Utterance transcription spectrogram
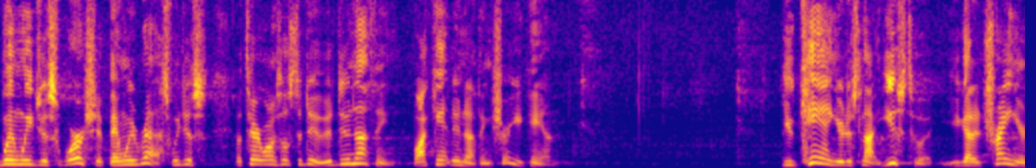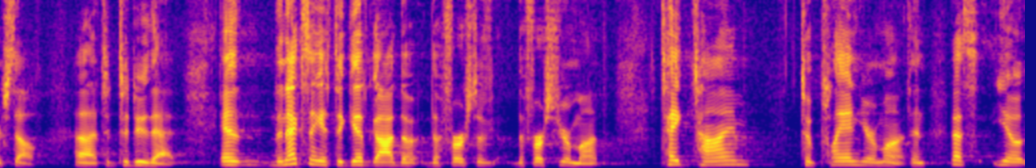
when we just worship and we rest. We just, well, Terry, what am supposed to do? Do nothing. Well, I can't do nothing. Sure, you can. You can, you're just not used to it. You got to train yourself uh, to, to do that. And the next thing is to give God the, the, first of, the first of your month. Take time to plan your month. And that's, you know,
